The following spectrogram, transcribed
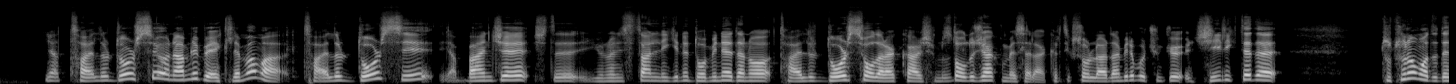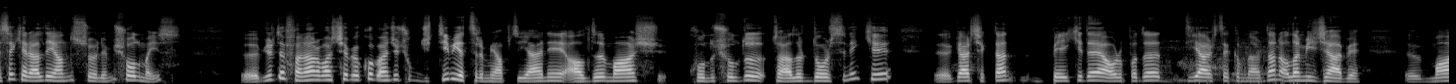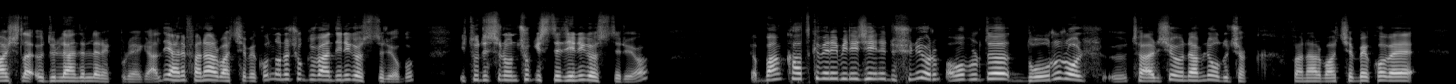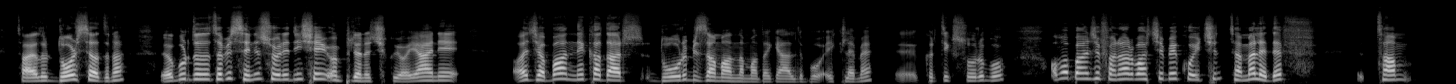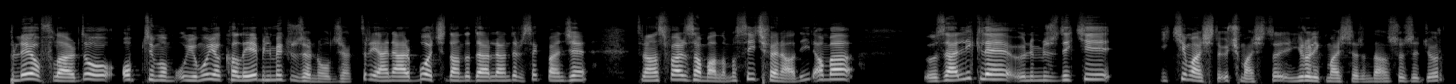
Ya Tyler Dorsey önemli bir ekleme ama Tyler Dorsey ya bence işte Yunanistan ligini domine eden o Tyler Dorsey olarak karşımızda olacak mı mesela? Kritik sorulardan biri bu. Çünkü G League'de de tutunamadı desek herhalde yanlış söylemiş olmayız. Bir de Fenerbahçe Beko bence çok ciddi bir yatırım yaptı. Yani aldığı maaş konuşuldu Tyler Dorsey'nin ki gerçekten belki de Avrupa'da diğer takımlardan alamayacağı bir maaşla ödüllendirilerek buraya geldi. Yani Fenerbahçe Beko'nun ona çok güvendiğini gösteriyor bu. Itudis'in onu çok istediğini gösteriyor. Ben katkı verebileceğini düşünüyorum ama burada doğru rol tercihi önemli olacak Fenerbahçe Beko ve Tyler Dorsey adına. Burada da tabii senin söylediğin şey ön plana çıkıyor. Yani acaba ne kadar doğru bir zamanlamada geldi bu ekleme? kritik soru bu. Ama bence Fenerbahçe Beko için temel hedef tam playoff'larda o optimum uyumu yakalayabilmek üzerine olacaktır. Yani eğer bu açıdan da değerlendirirsek bence transfer zamanlaması hiç fena değil ama özellikle önümüzdeki iki maçta, üç maçta Euroleague maçlarından söz ediyorum.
